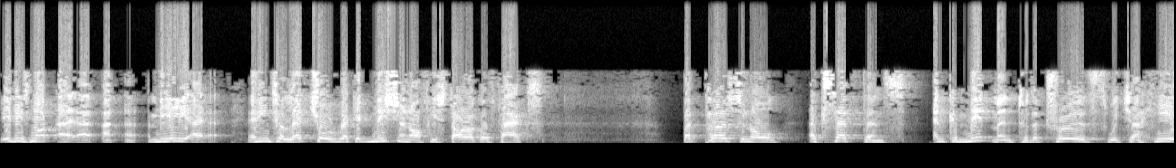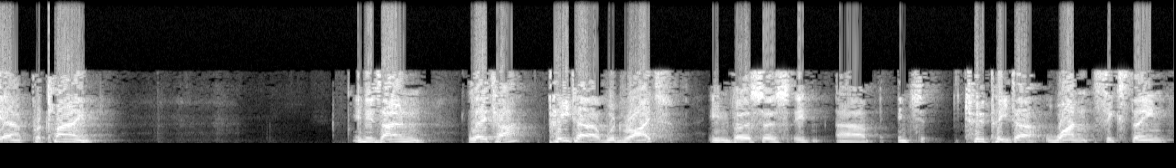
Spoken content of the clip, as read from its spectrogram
It is not a, a, a, merely an intellectual recognition of historical facts, but personal acceptance and commitment to the truths which are here proclaimed. In his own letter, Peter would write in verses in, uh, in 2 Peter 1:16,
